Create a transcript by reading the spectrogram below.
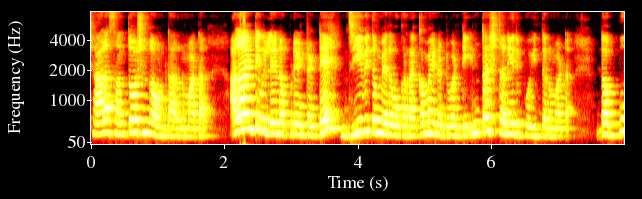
చాలా సంతోషంగా ఉంటారనమాట అలాంటివి లేనప్పుడు ఏంటంటే జీవితం మీద ఒక రకమైనటువంటి ఇంట్రెస్ట్ అనేది పోయిద్ది అనమాట డబ్బు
